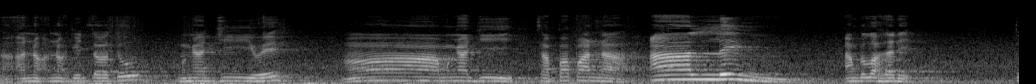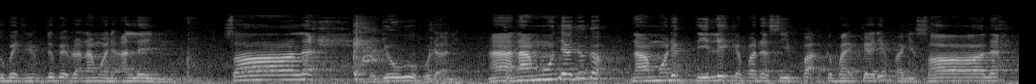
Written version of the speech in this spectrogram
anak-anak kita tu mengaji weh. Ha mengaji. Siapa pandai? Alim. Abdullah tadi. Tubik tubik budak namanya Alim. Saleh berjuruh budak ni. Ha nama dia juga. Nama dia tilik kepada sifat kebaikan dia panggil Saleh.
